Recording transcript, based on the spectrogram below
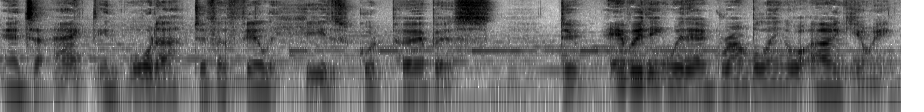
and to act in order to fulfill His good purpose. Do everything without grumbling or arguing,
